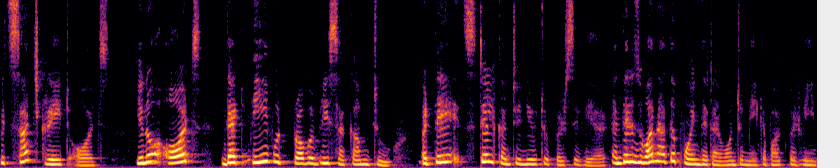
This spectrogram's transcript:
with such great odds, you know, odds that we would probably succumb to, but they still continue to persevere. And there is one other point that I want to make about Perween,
